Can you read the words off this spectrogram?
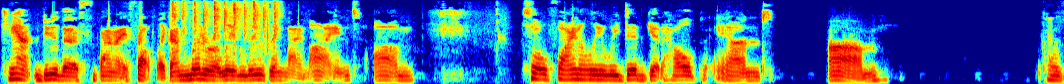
can't do this by myself. Like, I'm literally losing my mind. Um, so finally, we did get help, and um, because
